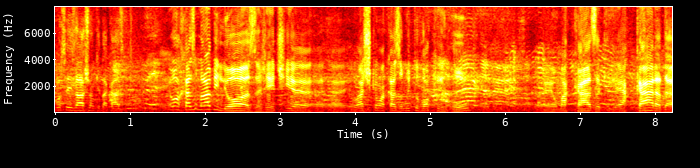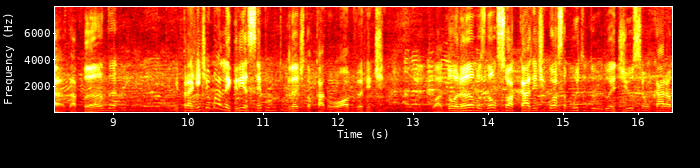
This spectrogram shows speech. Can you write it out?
Que vocês acham aqui da casa? É uma casa maravilhosa. Gente é, é, é, eu acho que é uma casa muito rock and roll. É uma casa que é a cara da, da banda. E pra gente é uma alegria sempre muito grande tocar no óbvio. A gente adoramos não só a casa, a gente gosta muito do, do Edilson, é um cara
